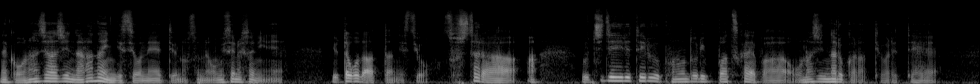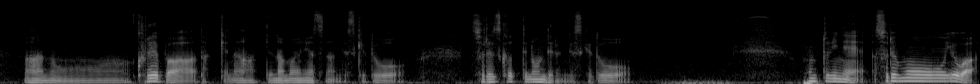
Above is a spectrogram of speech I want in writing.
なんか同じ味にならないんですよねっていうのをそのお店の人にね言ったことあったんですよ。そしたらあうちで入れてるこのドリッパー使えば同じになるからって言われてあのー、クレバーだっけなって名前のやつなんですけどそれ使って飲んでるんですけど本当にねそれも要は、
